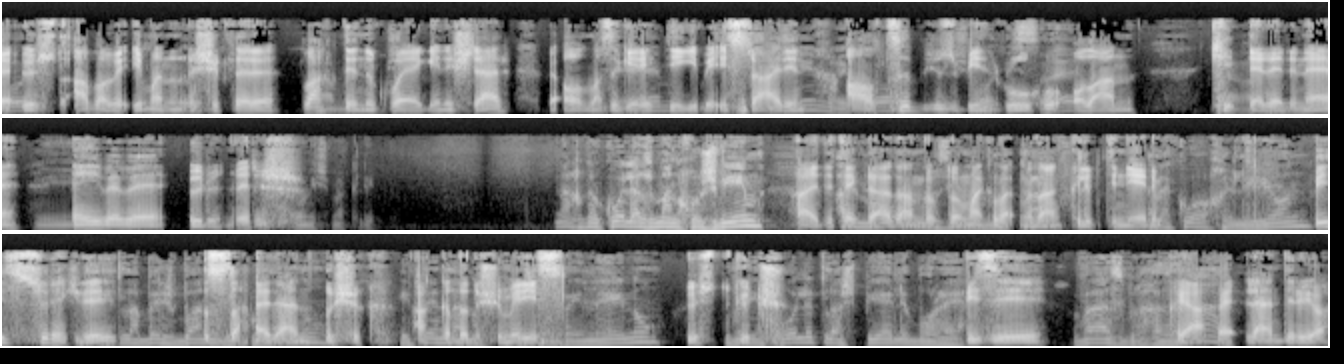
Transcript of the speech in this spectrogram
Ve üst aba ve imanın ışıkları vakti nukvaya genişler ve olması gerektiği gibi İsrail'in 600 bin ruhu olan kitlelerine meyve ve ürün verir. Haydi tekrardan Doktor Michael Ackman'dan klip dinleyelim. Biz sürekli ıslah eden ışık hakkında düşünmeliyiz. Üst güç bizi kıyafetlendiriyor.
